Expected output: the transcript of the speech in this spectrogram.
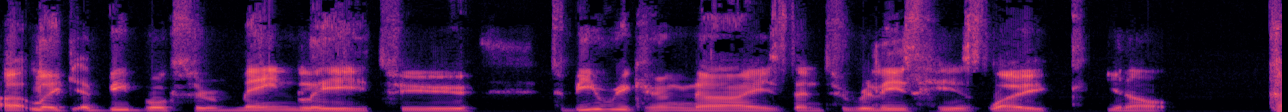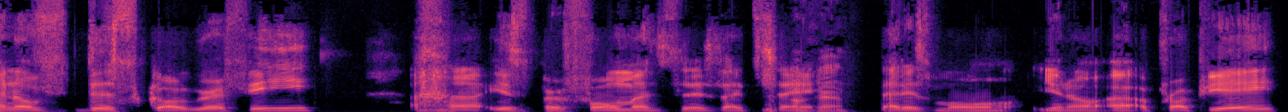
uh, like a beatboxer mainly to to be recognized and to release his like you know kind of discography uh, is performances i'd say Okay. that is more you know uh, appropriate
